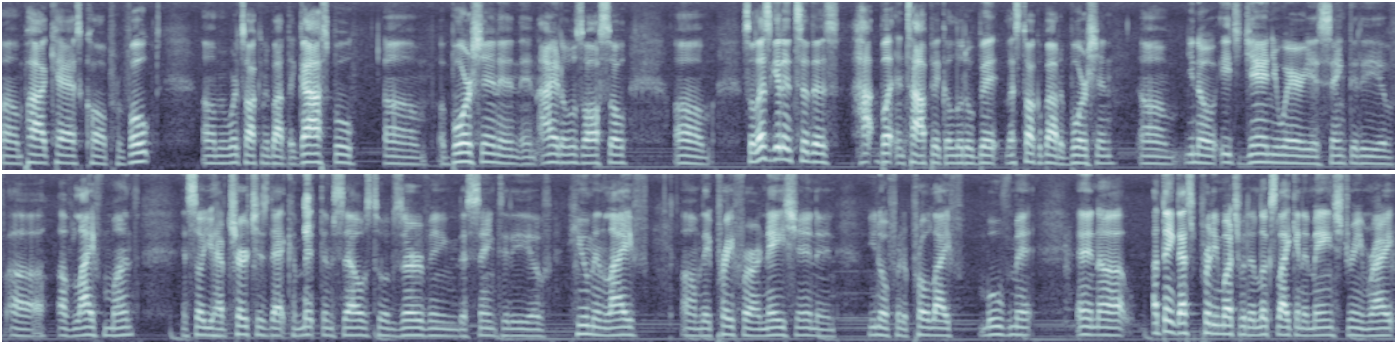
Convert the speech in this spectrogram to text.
um, podcast called Provoked, um, and we're talking about the gospel, um, abortion, and, and idols also. So let's get into this hot button topic a little bit. Let's talk about abortion. Um, you know, each January is Sanctity of uh, of Life Month, and so you have churches that commit themselves to observing the sanctity of human life. Um, they pray for our nation and you know for the pro-life movement, and uh, I think that's pretty much what it looks like in the mainstream, right?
